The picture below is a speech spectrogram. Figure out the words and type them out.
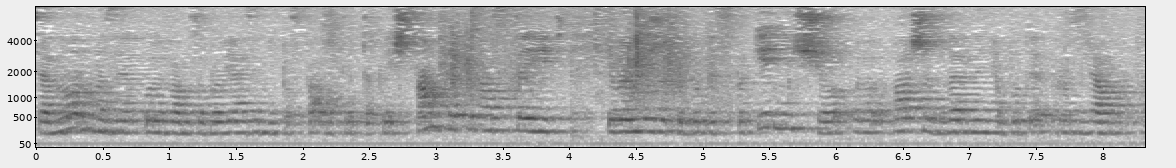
ця норма, за якою вам зобов'язані поставити такий штамп, як у нас стоїть, і ви можете бути спокійні, що е, ваше звернення буде розглянуто.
